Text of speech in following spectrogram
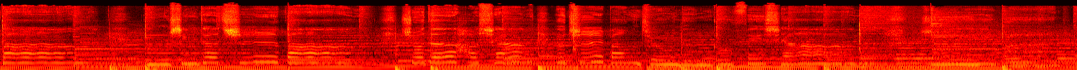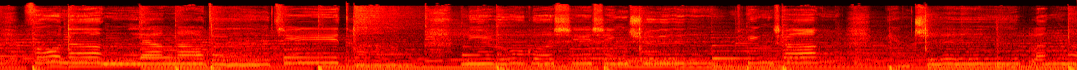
膀，隐形的翅膀，说的好像有翅膀就能够飞翔。这一碗负能量熬的鸡汤，你如果细心去品尝，便知冷暖。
